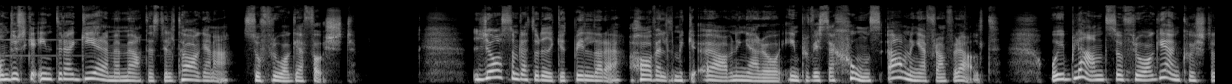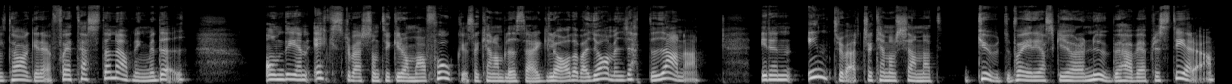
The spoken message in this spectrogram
Om du ska interagera med mötesdeltagarna, så fråga först. Jag som retorikutbildare har väldigt mycket övningar och improvisationsövningar framför allt. Och ibland så frågar jag en kursdeltagare, får jag testa en övning med dig? Om det är en extrovert som tycker om att ha fokus så kan de bli så här glada och bara, ja men jättegärna. Är det en introvert så kan de känna att, gud, vad är det jag ska göra nu? Behöver jag prestera?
